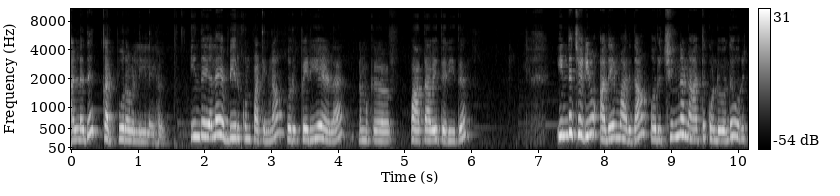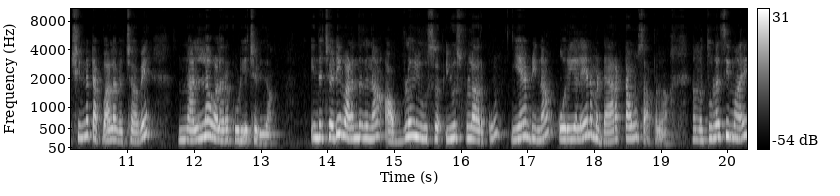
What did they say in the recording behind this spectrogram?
அல்லது கற்பூரவல்லி இலைகள். இந்த இலை எப்படி இருக்குன்னு பார்த்தீங்கன்னா ஒரு பெரிய இலை நமக்கு பார்த்தாவே தெரியுது. இந்த செடியும் அதே மாதிரி தான் ஒரு சின்ன நாற்று கொண்டு வந்து ஒரு சின்ன டப்பாவில் வச்சாவே நல்லா வளரக்கூடிய செடி தான் இந்த செடி வளர்ந்ததுன்னா அவ்வளோ யூஸ் யூஸ்ஃபுல்லாக இருக்கும். ஏன் அப்படின்னா ஒரு இலையை நம்ம டேரெக்டாகவும் சாப்பிட்லாம். நம்ம துளசி மாதிரி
